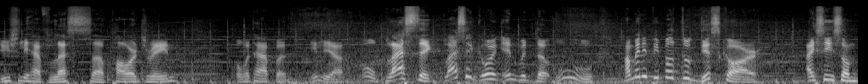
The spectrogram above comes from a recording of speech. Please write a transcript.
usually have less uh, power drain. Oh, what happened? Ilya. Oh, plastic. Plastic going in with the... Ooh. How many people took this car? I see some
